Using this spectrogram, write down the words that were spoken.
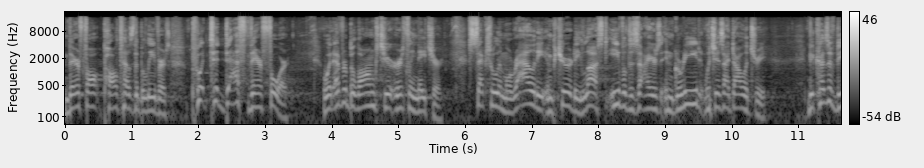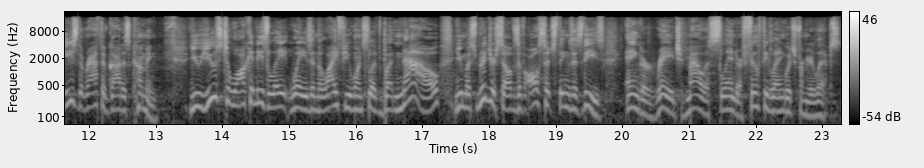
Therefore, Paul tells the believers, put to death, therefore, whatever belongs to your earthly nature sexual immorality, impurity, lust, evil desires, and greed, which is idolatry. Because of these, the wrath of God is coming. You used to walk in these late ways in the life you once lived, but now you must rid yourselves of all such things as these anger, rage, malice, slander, filthy language from your lips.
